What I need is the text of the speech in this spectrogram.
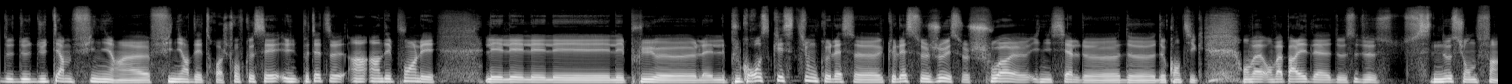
de, de- du terme finir, hein, finir Détroit. Je trouve que c'est peut-être un, un des points les les les les les, les plus euh, les, les plus grosses questions que laisse que laisse ce jeu et ce choix euh, initial de de, de Quantique. On va on va parler de, de, de cette notion de fin,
